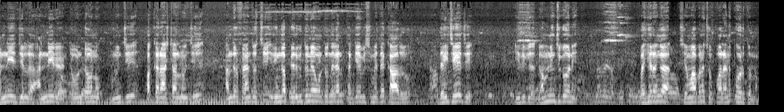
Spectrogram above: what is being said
అన్ని జిల్లా అన్ని టౌన్ టౌన్ నుంచి పక్క రాష్ట్రాల నుంచి అందరూ ఫ్యాన్స్ వచ్చి ఇది ఇంకా పెరుగుతూనే ఉంటుంది కానీ తగ్గే విషయం అయితే కాదు. దయచేసి ఇది గమనించుకొని బహిరంగ క్షమాపణ చెప్పాలని కోరుతున్నాం.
